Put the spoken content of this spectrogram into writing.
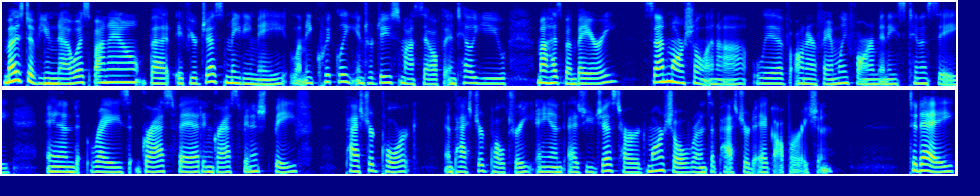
Most of you know us by now, but if you're just meeting me, let me quickly introduce myself and tell you my husband Barry, son Marshall, and I live on our family farm in East Tennessee and raise grass fed and grass finished beef, pastured pork, and pastured poultry, and as you just heard, Marshall runs a pastured egg operation. Today,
